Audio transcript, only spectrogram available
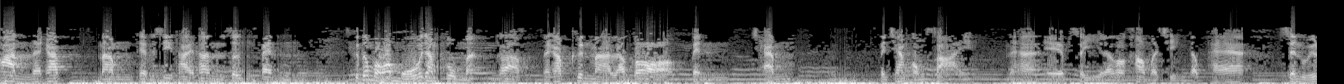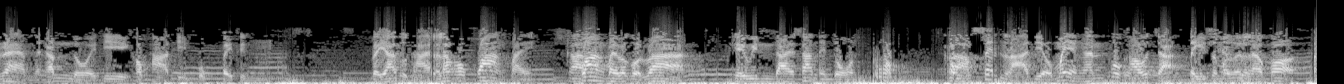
2000นะครับนำเทนเนสซีไททันซึ่งเป็น คือต้องบอกว่าหมูประจำกลุ่มอะครับนะครับ ขึ้นมาแล้วก็เป็นแชมป์เป็นแชมป์ของสาย นะฮะ AFC แล้วก็เข้ามาชิงกับแพ้เซนต์หลุยส์แรมนะครับ โดยที่เขาพาทีมบุกไปถึงระยะสุดท้ายแล้วแล้วเขาคว้างไปครับคว้างไปปรากฏว่าเควินไดสันเนี่ยโดนรวบตรงเส้นหลาเดียวไม่อย่างนั้นพวกเขาจะตีเสมอแล้วก็ไป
